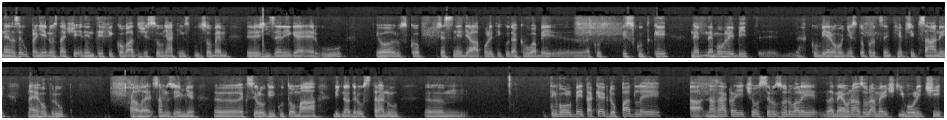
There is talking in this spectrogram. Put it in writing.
nelze úplně jednoznačně identifikovat, že jsou nějakým způsobem e, řízeny GRU. Jo, Rusko přesně dělá politiku takovou, aby e, jako ty skutky ne, nemohly být jako věrohodně stoprocentně připsány na jeho vrub, ale samozřejmě eh, jak si logiku to má, být na druhou stranu um, ty volby tak, jak dopadly a na základě čeho se rozhodovali, dle mého názoru, američtí voliči,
